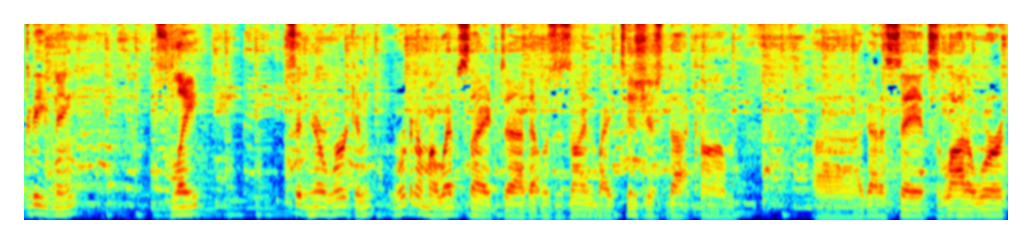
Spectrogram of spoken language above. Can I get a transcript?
good evening. It's late. Sitting here working, working on my website uh, that was designed by Tizish.com. Uh, I gotta say, it's a lot of work,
